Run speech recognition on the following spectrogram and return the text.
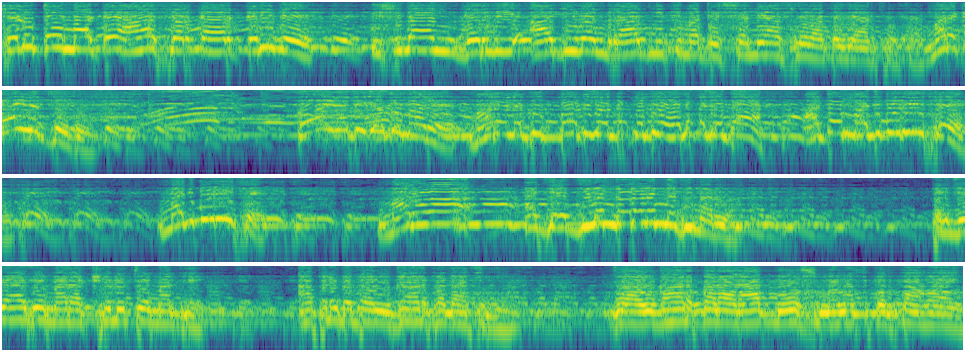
ખેડૂતો માટે આ સરકાર કરી દે, ઈશુદાન ગરવી આજીવન રાજનીતિ માટે સંન્યાસ લેવા તૈયાર છે, સાહેબ. મારે કઈ નથી જોતું. કોઈ નથી જોતું મારે. મારે નથી પદ જોતા, નથી હોદા જોતા. આ તો મજબૂરી છે. મજબૂરી છે. મારું આ જીવન ધોરણ જ નથી મારું પણ જો આજે મારા ખેડૂતો માટે આપણે બધા ઉઘાડપડા છીએ. જો આ ઉઘાડપડા રાત દિવસ મહેનત કરતા હોય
